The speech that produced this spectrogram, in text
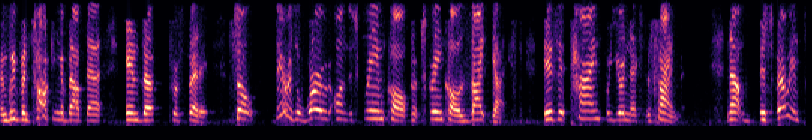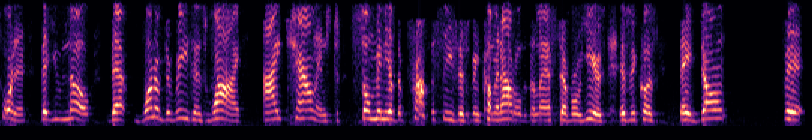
And we've been talking about that in the prophetic. So there is a word on the screen called, screen called zeitgeist. Is it time for your next assignment? Now, it's very important that you know that one of the reasons why I challenged so many of the prophecies that's been coming out over the last several years is because they don't fit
